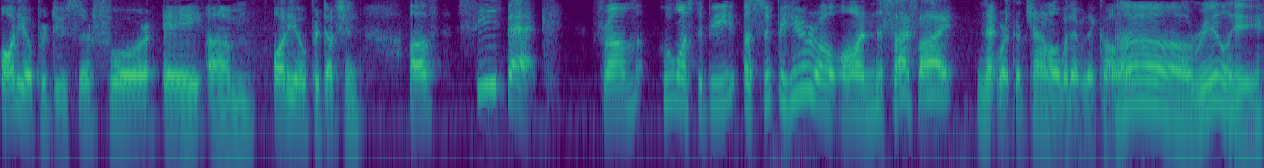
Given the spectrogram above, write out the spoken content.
audio producer for a um, audio production of feedback from Who Wants to Be a Superhero on the Sci-Fi Network or channel or whatever they call it. Oh, really?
